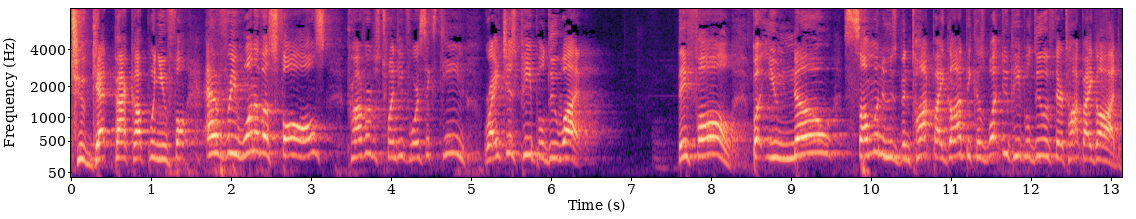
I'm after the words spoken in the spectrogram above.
To get back up when you fall? Every one of us falls. Proverbs 24 16. Righteous people do what? They fall. But you know someone who's been taught by God because what do people do if they're taught by God?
